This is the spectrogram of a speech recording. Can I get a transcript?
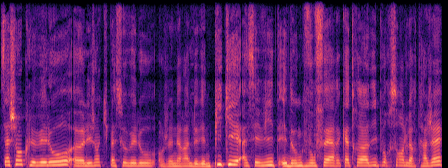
Sachant que le vélo, euh, les gens qui passent au vélo, en général, deviennent piqués assez vite et donc vont faire 90% de leur trajet.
